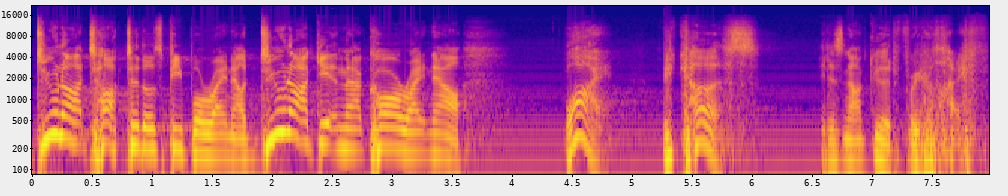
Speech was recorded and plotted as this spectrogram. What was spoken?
Do not talk to those people right now. Do not get in that car right now. Why? Because it is not good for your life.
